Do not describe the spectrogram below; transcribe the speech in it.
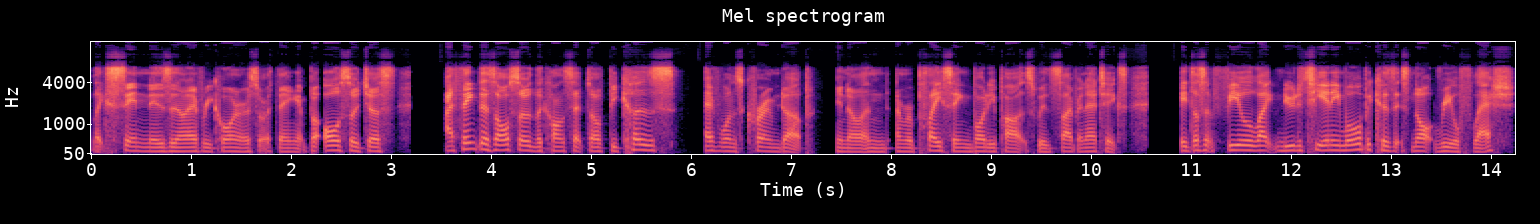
like sin is on every corner sort of thing, but also just I think there's also the concept of because everyone's chromed up, you know, and and replacing body parts with cybernetics, it doesn't feel like nudity anymore because it's not real flesh.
